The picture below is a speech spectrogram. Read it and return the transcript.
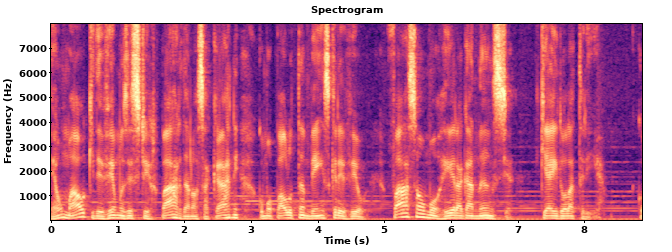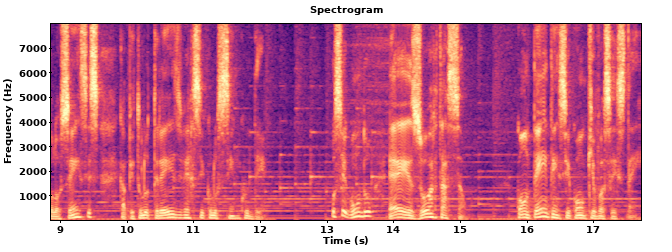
É um mal que devemos extirpar da nossa carne, como Paulo também escreveu: façam morrer a ganância, que é a idolatria. Colossenses, capítulo 3, versículo 5d. O segundo é a exortação. Contentem-se com o que vocês têm.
